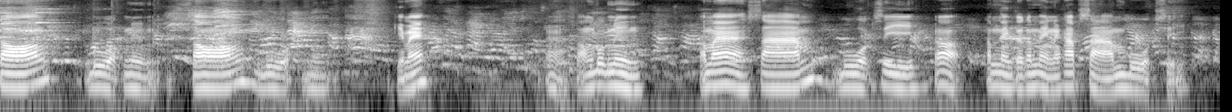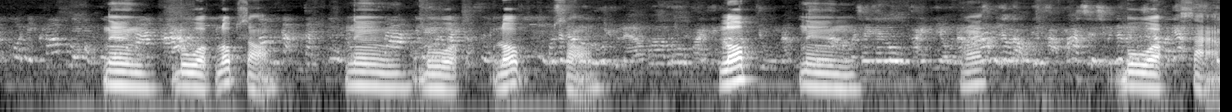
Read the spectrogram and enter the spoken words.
2บวก1 2บวก1โอเคไหมอ่าสองบวกหนึ่งต่อมาสามบวกสี่ก็ตำแหน่งต่อตำแหน่งนะครับสามบวกสี่หนึ่งบวกลบสองหนึ่งบวกลบสองลบหนึ่งนะบวกสาม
